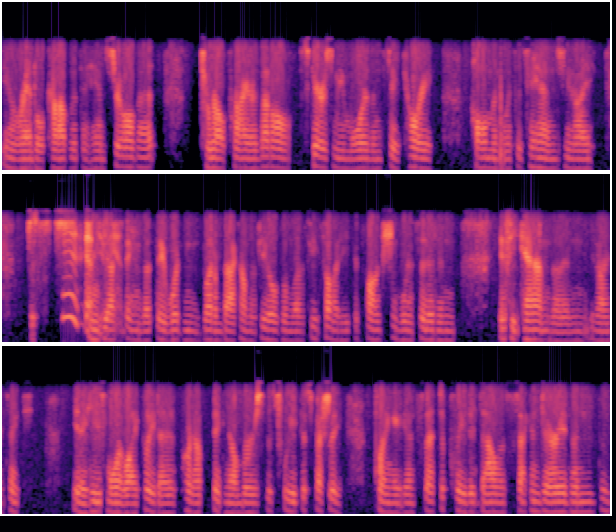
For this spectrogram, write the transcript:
You know, Randall Cobb with the hamstring, all that. Terrell Pryor, that all scares me more than say Corey Coleman with his hands. You know, I just Yeah, he's got am guessing that they wouldn't let him back on the field unless he thought he could function with it, and if he can, then you know I think you know he's more likely to put up big numbers this week, especially playing against that depleted Dallas secondary than than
